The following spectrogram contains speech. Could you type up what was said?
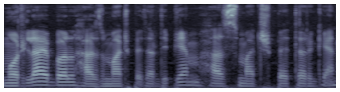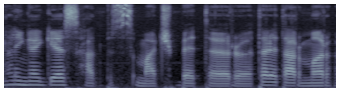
more reliable, has much better DPM, has much better handling I guess, has much better uh, turret armor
